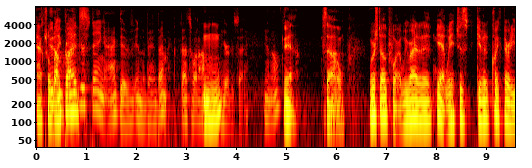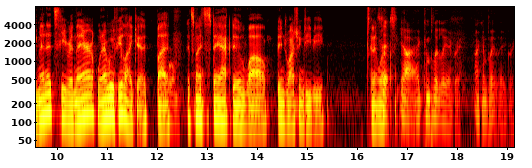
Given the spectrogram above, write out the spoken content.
actual Dude, I'm glad rides, you're staying active in the pandemic. That's what I'm Mm-hmm. here to say. You know? Yeah. So we're stoked for it. We ride it. Yeah, we just give it a quick 30 minutes here and there whenever we feel like it. But Cool. it's nice to stay active while binge watching TV. And it works. Yeah, I completely agree. I completely agree.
